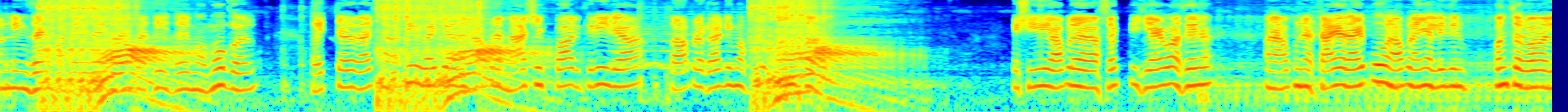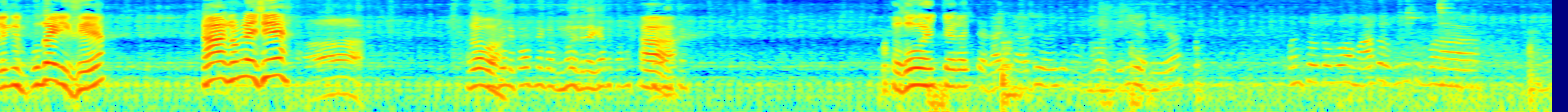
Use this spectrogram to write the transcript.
Morning જય માતા જય જય માં મોગલ. અત્યારે રાતના અઢી વાગ્યા આપણે નાસિક પાર કરી રહ્યા તો આપણે ગાડીમાં પછી આપણે આ શક્તિથી આવ્યા છે અને આપણને ટાયર આપ્યું અને આપણે અહીંયા લગીને પંચરવાળા લગીને પુગાડી છે. હા ગમલે છે? હા. તો જો અત્યારે અત્યારે રાતના અઢી વાગ્યામાં કરીએ છીએ. પંચર તો બહુ પડ્યું હતું, પણ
